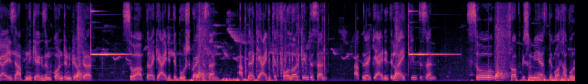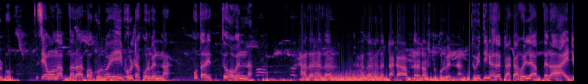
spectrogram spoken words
গাইজ আপনি কি একজন কন্টেন্ট ক্রিয়েটর সো আপনারা কি আইডিতে বুস্ট করাইতে চান? আপনারা কি আইডিতে ফলোয়ার কিনতে চান? আপনারা কি আইডিতে লাইক কিনতে চান? সো সব কিছু নিয়ে আজকে কথা বলব। যেমন আপনারা কখনো এই ভুলটা করবেন না, প্রতারিত হবেন না। হাজার হাজার হাজার হাজার টাকা আপনারা নষ্ট করবেন না। দুই, তিন হাজার টাকা হইলে আপনারা আইডি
